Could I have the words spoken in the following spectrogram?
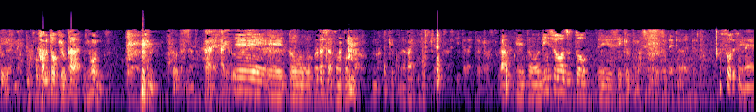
そうですねえー北部東京から日本に。そうですね。はい。ありがとうございます。えーえーと、私はその頃から、まあ、結構長いお付き合いをさせていただいておりますが、えーと、臨床はずっと、えー、生協期マシン療所でやられてると。そうですね。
